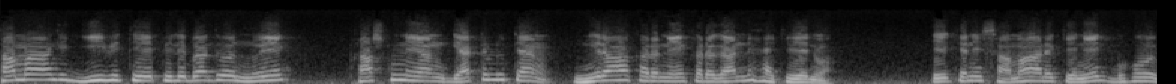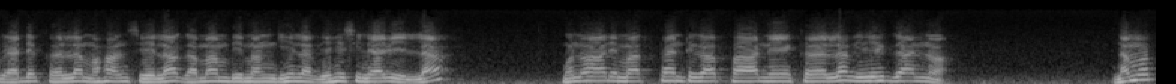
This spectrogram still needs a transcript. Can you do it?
තමාගේ ජීවිතය පිළිබඳව නොයෙක් ප්‍රශ්නයන් ගැටලු තැන් निराකරණය කරගන්න හැකි වෙනවා. ඒ කියන්නේ සමහර කෙනෙක් බොහෝ වැඩ කළා මහන්සි වෙලා ගමන් බිමන් ගිහිලා වෙහෙසිලා ඇවිල්ලා මොනවාරි මත්පැන් ටිකක් පානය කරලා විවේක ගන්නවා. නමුත්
